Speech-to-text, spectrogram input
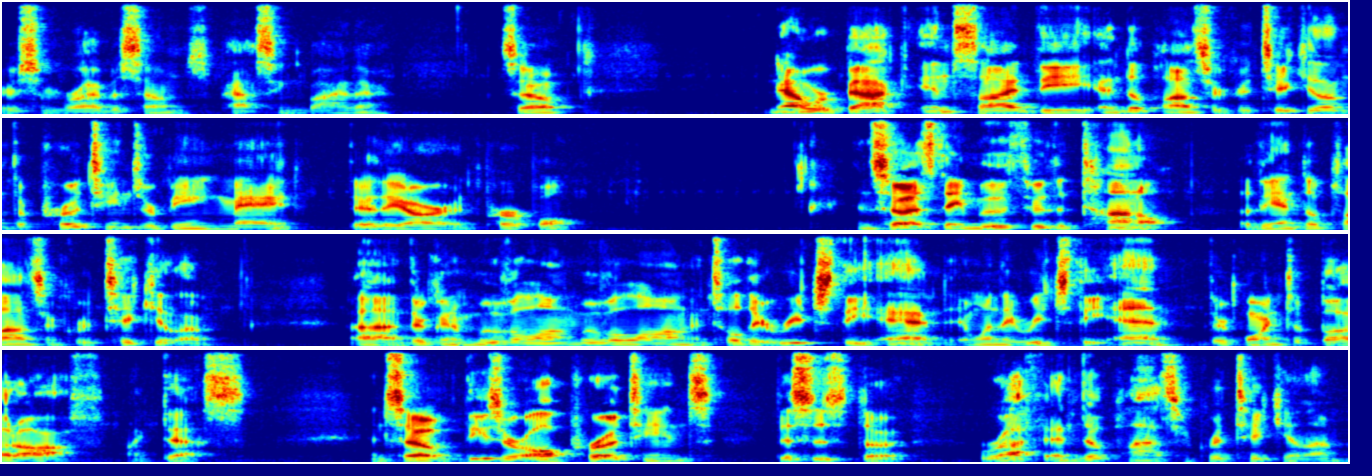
There's some ribosomes passing by there. So now we're back inside the endoplasmic reticulum. The proteins are being made. There they are in purple. And so as they move through the tunnel of the endoplasmic reticulum, uh, they're going to move along, move along until they reach the end. And when they reach the end, they're going to bud off like this. And so these are all proteins. This is the rough endoplasmic reticulum.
